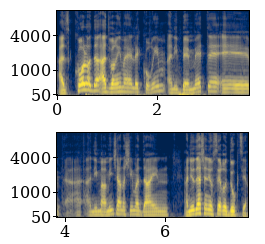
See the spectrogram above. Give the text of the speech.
אז כל עוד הדברים האלה קורים, אני באמת, אה, אה, אני מאמין שאנשים עדיין, אני יודע שאני עושה רדוקציה.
